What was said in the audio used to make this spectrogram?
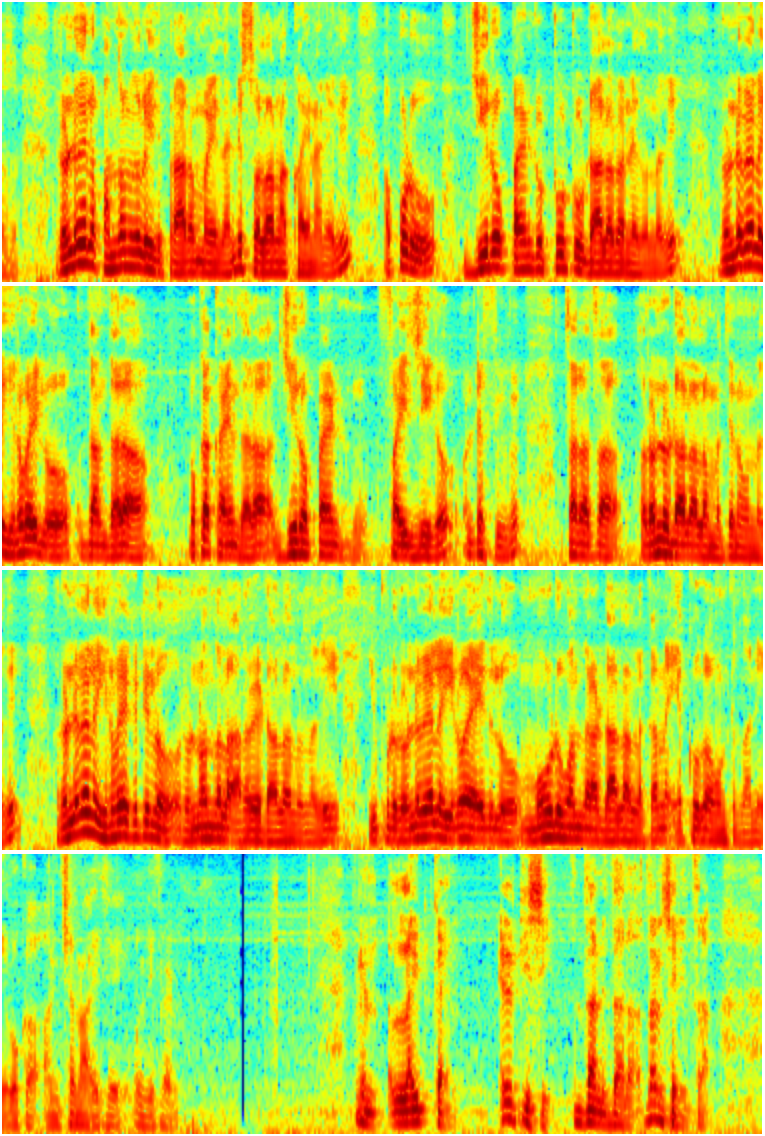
రెండు వేల పంతొమ్మిదిలో ఇది ప్రారంభమైందండి సోలానా కాయిన్ అనేది. అప్పుడు zero point two two dollar అనేది ఉన్నది. రెండు వేల ఇరవైలో దాని ధర ఒక కాయిన్ ధర జీరో పాయింట్ ఫైవ్ జీరో అంటే ఫి- తర్వాత రెండు డాలర్ల మధ్యన ఉన్నది. రెండు వేల ఇరవై ఒకటిలో రెండు వందల అరవై డాలర్లు ఉన్నది. ఇప్పుడు రెండు వేల ఇరవై ఐదులో మూడు వందల డాలర్ల కన్నా ఎక్కువగా ఉంటుందని ఒక అంచనా అయితే ఉంది friend. Friend litecoin LTC దాని ధర దాని చరిత్ర.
